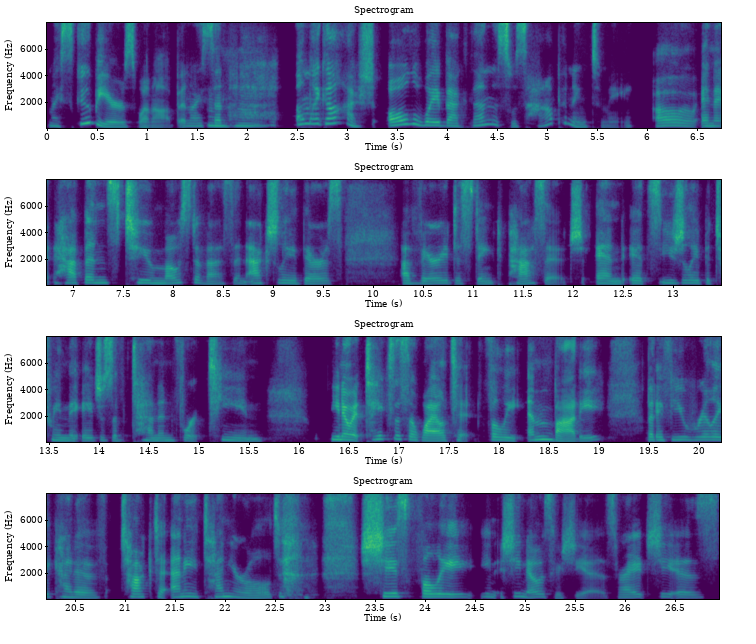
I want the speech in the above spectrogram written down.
my Scooby ears went up. And I said, mm-hmm. Oh my gosh, all the way back then, this was happening to me. Oh, and it happens to most of us. And actually, there's a very distinct passage, and it's usually between the ages of 10 and 14 you know, it takes us a while to fully embody. But if you really kind of talk to any 10 year old, she's fully, you know, she knows who she is, right? She is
